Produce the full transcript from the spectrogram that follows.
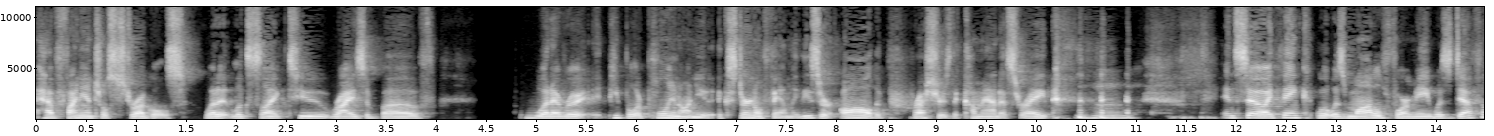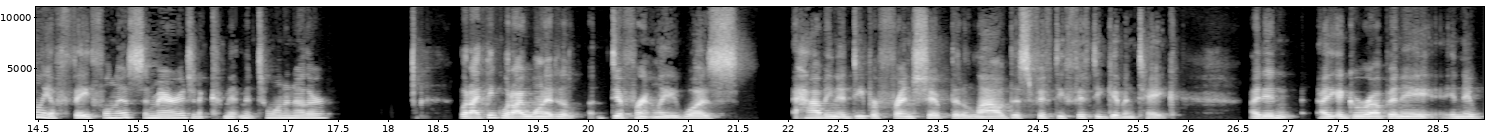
have financial struggles, what it looks like to rise above whatever people are pulling on you, external family. These are all the pressures that come at us, right? Mm-hmm. and so I think what was modeled for me was definitely a faithfulness in marriage and a commitment to one another. But I think what I wanted to, differently was having a deeper friendship that allowed this 50-50 give and take. I didn't I, I grew up in a in a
